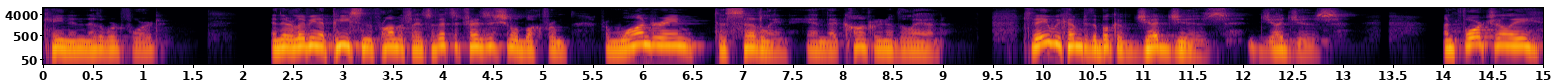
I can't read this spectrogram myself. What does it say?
Canaan, another word for it. And they're living at peace in the promised land. So that's a transitional book from, from wandering to settling and that conquering of the land. Today we come to the book of Judges. Judges. Unfortunately,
